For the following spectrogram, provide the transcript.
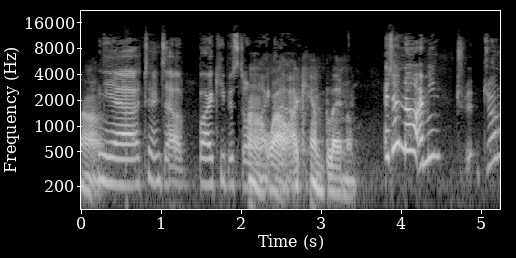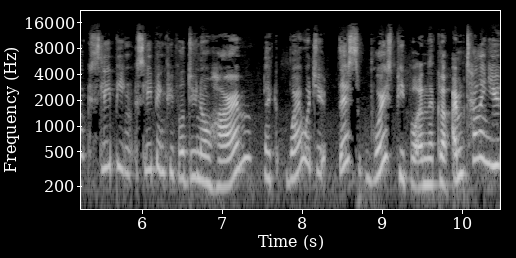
Oh, Yeah, turns out barkeepers don't oh like wow, that. I can't blame him. I don't know. I mean, dr- drunk sleeping sleeping people do no harm. Like, why would you? There's worse people in the club. I'm telling you,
